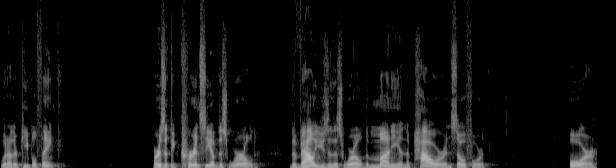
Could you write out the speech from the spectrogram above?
What other people think? Or is it the currency of this world, the values of this world, the money and the power and so forth? Or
